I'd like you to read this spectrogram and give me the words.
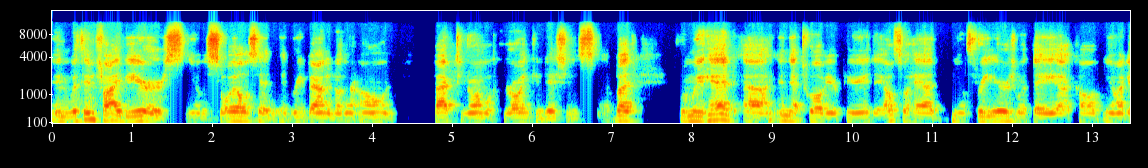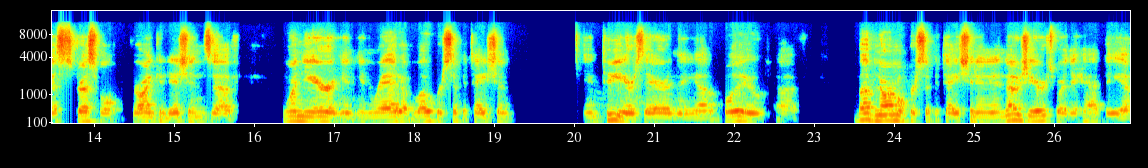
And within five years, you know, the soils had, had rebounded on their own back to normal growing conditions. But when we had uh, in that 12 year period, they also had, you know, three years what they uh, called, you know, I guess stressful growing conditions of one year in, in red of low precipitation and two years there in the uh, blue above normal precipitation. And in those years where they had the uh,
